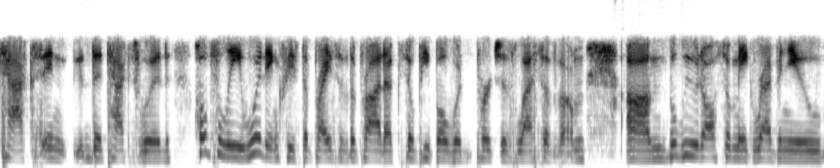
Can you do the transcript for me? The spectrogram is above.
tax in the tax would hopefully would increase the price of the product, so people would purchase less of them. Um, but we would also make revenue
